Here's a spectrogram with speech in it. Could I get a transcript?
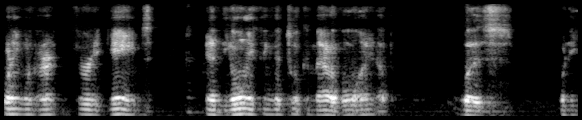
2,130 games, and the only thing that took him out of the lineup was when he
